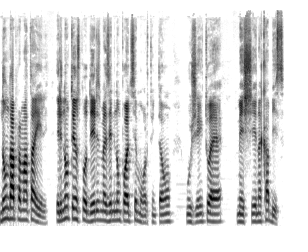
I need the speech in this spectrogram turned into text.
não dá para matar ele. Ele não tem os poderes, mas ele não pode ser morto. Então, o jeito é mexer na cabeça.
